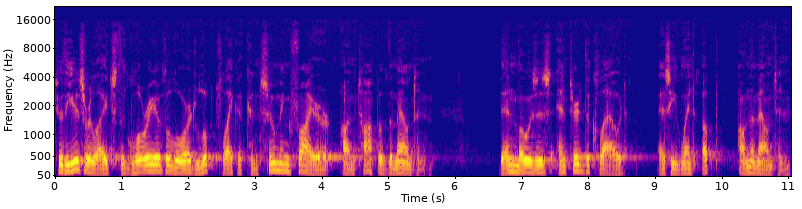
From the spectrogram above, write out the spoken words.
To the Israelites, the glory of the Lord looked like a consuming fire on top of the mountain. Then Moses entered the cloud as he went up on the mountain,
